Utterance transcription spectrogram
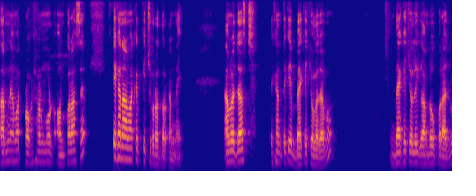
তার মানে আমার প্রফেশনাল মোড অন করা আছে। এখানে আমাকে কিছু করার দরকার নেই। আমরা জাস্ট এখান থেকে ব্যাকে চলে যাব। ব্যাকে চলে গিয়ে আমরা উপরে আসব।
